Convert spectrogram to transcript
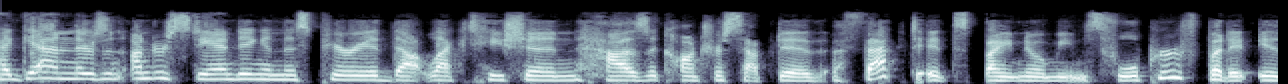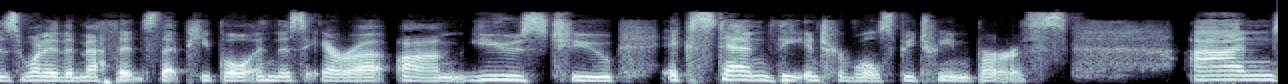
Again, there's an understanding in this period that lactation has a contraceptive effect. It's by no means foolproof, but it is one of the methods that people in this era um, use to extend the intervals between births. And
